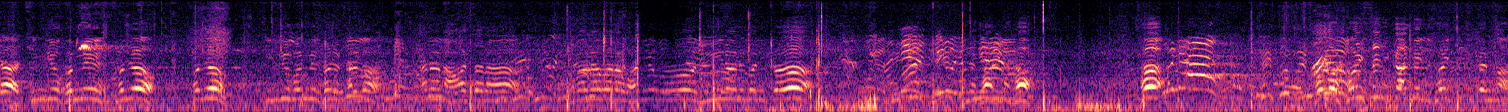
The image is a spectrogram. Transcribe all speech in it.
야, 진규, 건민, 선영, 선영, 진규, 건민, 선영 잘 봐. 하나 나왔잖아. 그만해봐라고 하려면 유인하는 거니까. 그냥 가, 그냥 가. 가! 서, 서 있으니까 안 되지, 서 있으니까 임마.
